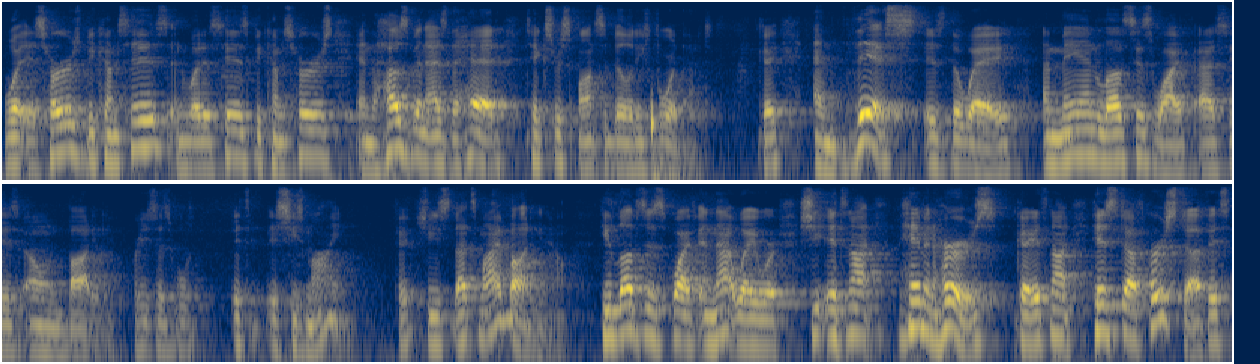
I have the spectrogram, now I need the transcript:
What is hers becomes his, and what is his becomes hers, and the husband, as the head, takes responsibility for that. Okay? And this is the way a man loves his wife as his own body. Where he says, Well, it's, it's she's mine. Okay? She's that's my body now. He loves his wife in that way where she it's not him and hers, okay? It's not his stuff, her stuff. It's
